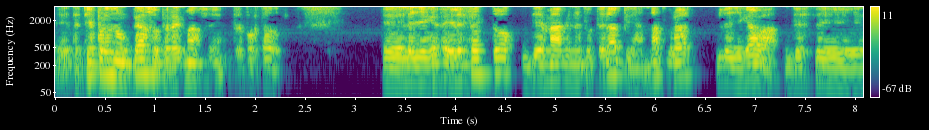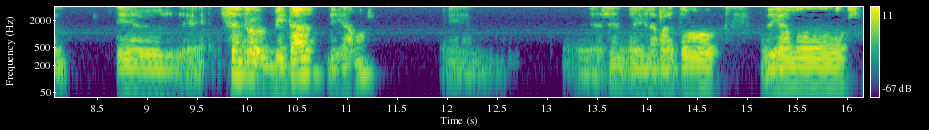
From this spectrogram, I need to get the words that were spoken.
Eh, te estoy poniendo un caso, pero hay más, ¿eh? reportados. Eh, le el efecto de magnetoterapia natural le llegaba desde el eh, centro vital, digamos, el, aparato, digamos,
